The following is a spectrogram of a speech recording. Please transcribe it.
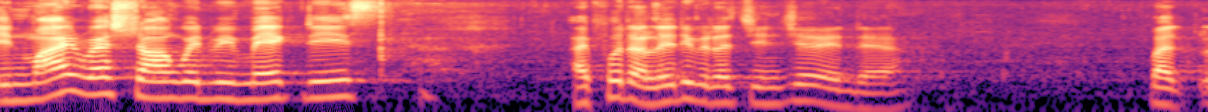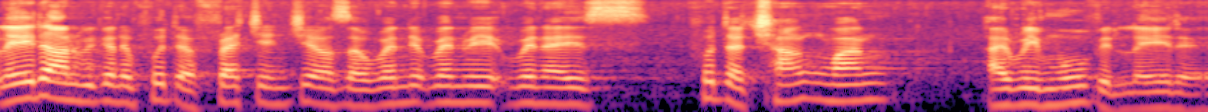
in my restaurant, when we make these, I put a little bit of ginger in there. But later on, we're going to put a fresh ginger. So when, when, we, when I put the chunk one, I remove it later.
